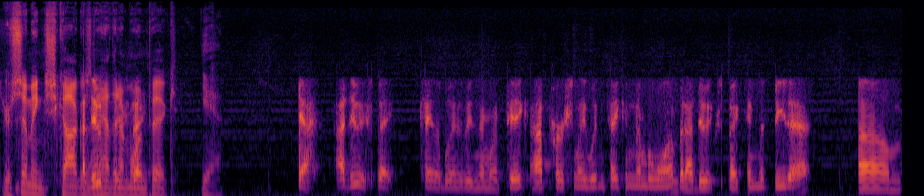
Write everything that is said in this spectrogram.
You're assuming Chicago's going to have the number one pick. Yeah. Yeah, I do expect Caleb Williams to be the number one pick. I personally wouldn't take him number one, but I do expect him to be that. Um,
